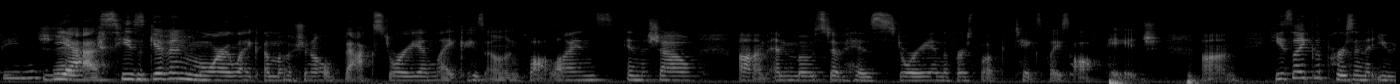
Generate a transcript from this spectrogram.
being a shit. Yes, he's given more like emotional backstory and like his own plot lines in the show. Um, and most of his story in the first book takes place off page. Um, he's like the person that you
